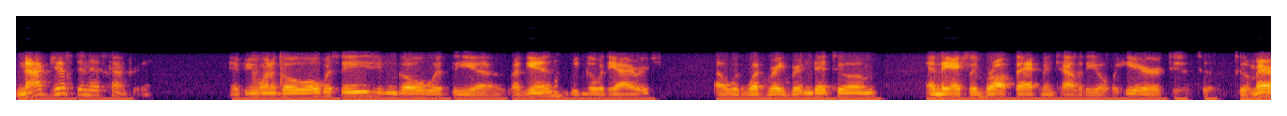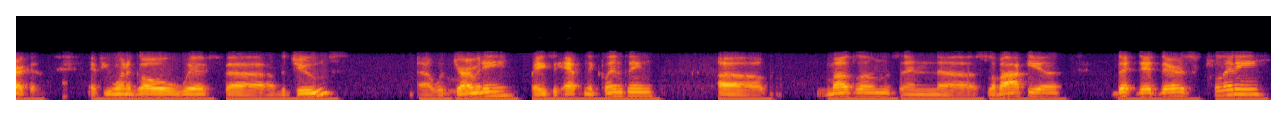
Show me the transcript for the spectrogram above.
not just in this country, if you want to go overseas, you can go with the uh, again, we can go with the Irish, uh, with what Great Britain did to them, and they actually brought that mentality over here to to, to America. If you want to go with uh, the Jews, uh, with Germany, basically ethnic cleansing, uh, Muslims and uh, Slovakia, th- th- there's plenty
